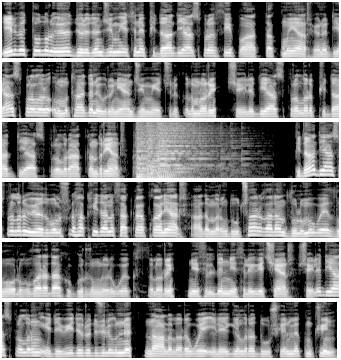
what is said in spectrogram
Elbetde, olar öz döreden jemgyýetine pida diasporasy diýip at dakmaýar, ýöne diasporalary ylmy taýdan öwrenýän jemgyýetçilik ylymlary şeýle diasporalary pida diasporalary atlandyrýar. Pida diasporalary özboluşly hakydany saklap galýar, adamlaryň duçar galan zulumy we zorlugy baradaky gürrüňleri we kyssalary nesilden-nesile geçýär. Şeýle diasporalaryň edebi döredijiliginde nalalara we elegiýalara duş gelmek mümkin.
